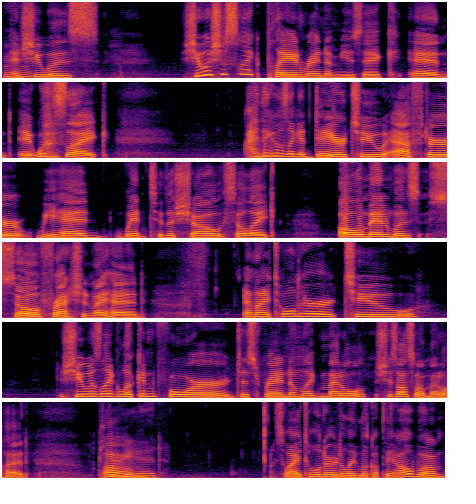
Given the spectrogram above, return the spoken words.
and Mhm. she was she was just like playing random music and it was like I think it was like a day or two after we had went to the show so like Omen was so fresh in my head and I told her to she was like looking for just random like metal she's also a metalhead um, Period. so I told her to like look up the album.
